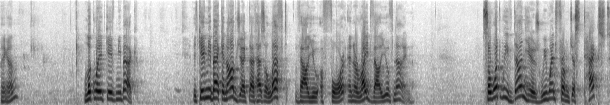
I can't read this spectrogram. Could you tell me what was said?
Hang on. Look what it gave me back. It gave me back an object that has a left value of 4 and a right value of 9. So what we've done here is we went from just text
